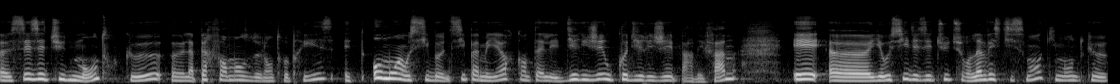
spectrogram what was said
euh, ces études montrent que euh, la performance de l'entreprise est au moins aussi bonne, si pas meilleure, quand elle est dirigée ou co-dirigée par des femmes. Et euh, il y a aussi des études sur l'investissement qui montrent que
